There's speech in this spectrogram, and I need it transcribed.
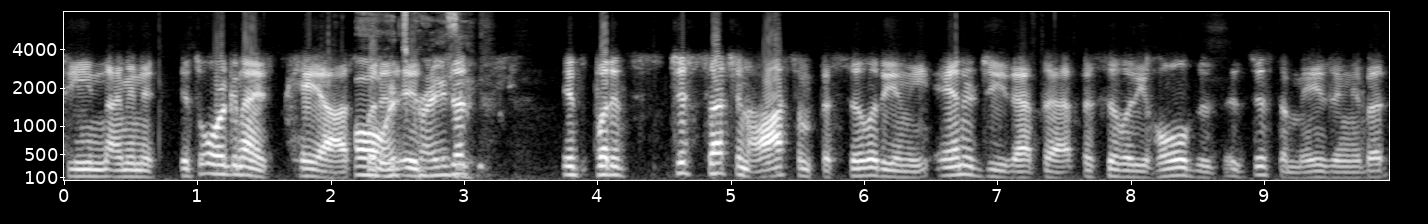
seen. I mean, it, it's organized chaos. Oh, but it, it's crazy. Just, it's but it's just such an awesome facility, and the energy that that facility holds is, is just amazing. But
